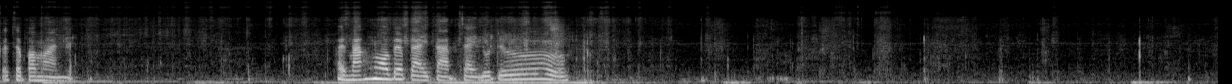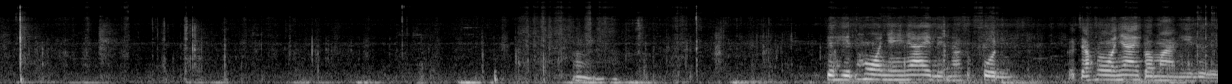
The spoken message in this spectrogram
ก็จะประมาณนี้ ไผ่มักห่อแบบใดตามใจรถเด้อจะเห็ดห่อง่ายๆเลยนะทุกคน ก็จะห่อง่ายประมาณนี้เลย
